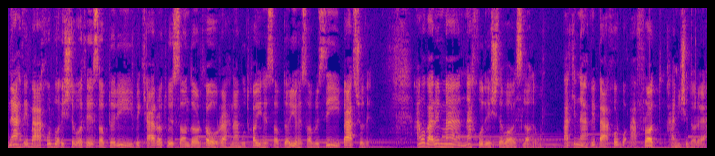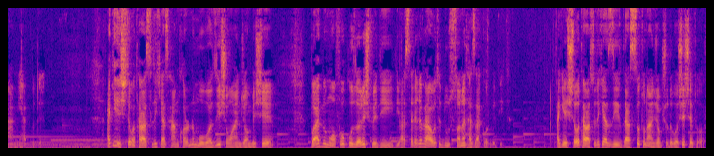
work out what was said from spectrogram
نحوه برخورد با اشتباهات حسابداری به کرات تو استانداردها و رهنمودهای حسابداری و حسابرسی بحث شده. اما برای من نه خود اشتباه اصلاح اون بلکه نحوه برخورد با افراد همیشه داره اهمیت بوده. اگه اشتباه توسط یکی از همکاران موازی شما انجام بشه باید به موافق گزارش بدید یا از طریق روابط دوستانه تذکر بدید. اگه اشتباه توسط یکی از زیر دستاتون انجام شده باشه چطور؟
